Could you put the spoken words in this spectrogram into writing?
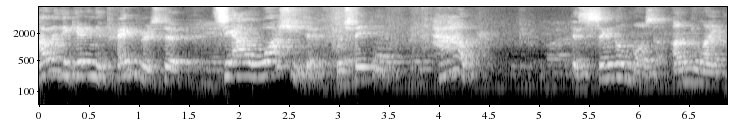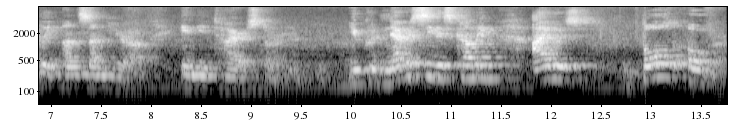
How are they getting the papers to Seattle, Washington? Which they did. How? The single most unlikely unsung hero in the entire story. You could never see this coming. I was bowled over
